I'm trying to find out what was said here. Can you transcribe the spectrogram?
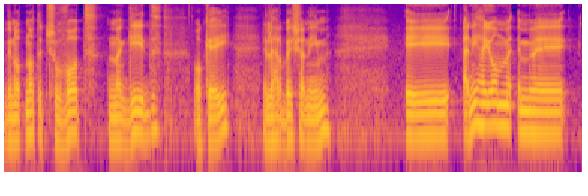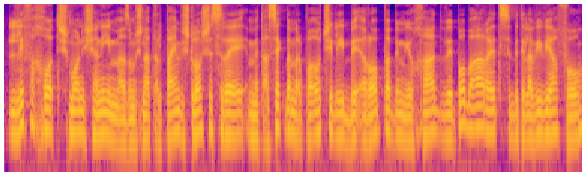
ונותנות תשובות, נגיד, אוקיי, להרבה שנים. אה, אני היום לפחות שמונה שנים, אז משנת 2013, מתעסק במרפאות שלי באירופה במיוחד, ופה בארץ, בתל אביב-יפו,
